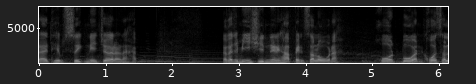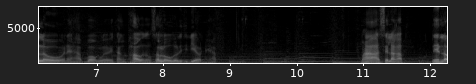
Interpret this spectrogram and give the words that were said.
ได้เทมซิกเนเจอร์แล้วนะครับ แล้วก็จะมีอีกชิ้นหนึงนะครับ เป็นสโลนะ โคตรป่วน โคตรสโลนะครับ บอกเลยทั้งเผาทั้งสโลกันเลยทีเดียวนะครับ มาเสร็จแล้วครับเนี่ยเรา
